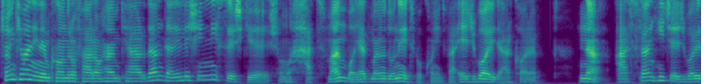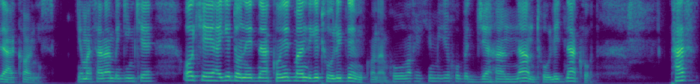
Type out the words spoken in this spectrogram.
چون که من این امکان رو فراهم کردم دلیلش این نیستش که شما حتما باید منو دونیت بکنید و اجباری در کاره. نه اصلا هیچ اجباری در کار نیست. یا مثلا بگیم که اوکی اگه دونیت نکنید من دیگه تولید نمی‌کنم. خب اون وقتی که میگه خب به جهنم تولید نکن. پس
